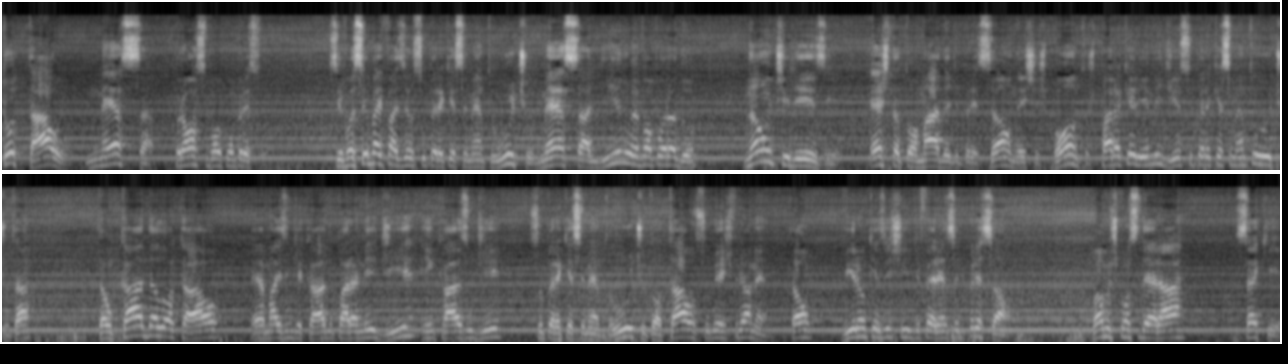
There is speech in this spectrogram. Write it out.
total, meça próximo ao compressor. Se você vai fazer o superaquecimento útil, meça ali no evaporador. Não utilize esta tomada de pressão nestes pontos para querer medir superaquecimento útil, tá? Então, cada local é mais indicado para medir em caso de superaquecimento útil, total, subresfriamento. Então, viram que existe diferença de pressão. Vamos considerar isso aqui.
